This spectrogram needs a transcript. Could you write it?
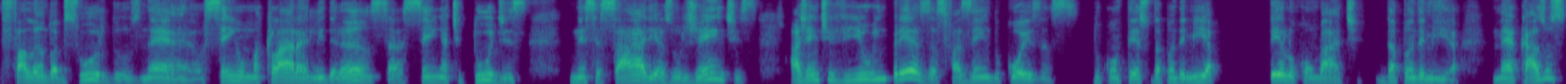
falando absurdos, né, sem uma clara liderança, sem atitudes necessárias, urgentes, a gente viu empresas fazendo coisas no contexto da pandemia pelo combate da pandemia, né? Casos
